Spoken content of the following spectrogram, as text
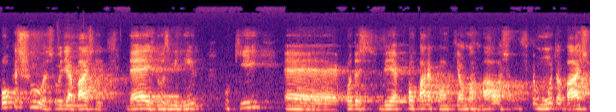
pouca chuva, chuva de abaixo de 10, 12 milímetros, o que é, quando a gente vê, compara com o que é o normal, a chuva fica muito abaixo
